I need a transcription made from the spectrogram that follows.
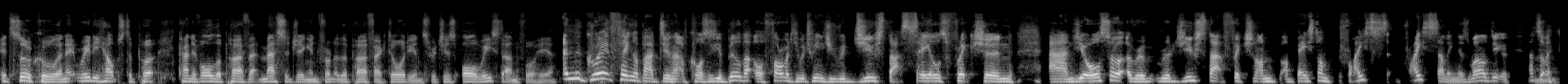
It's so cool, and it really helps to put kind of all the perfect messaging in front of the perfect audience, which is all we stand for here. And the great thing about doing that, of course, is you build that authority, which means you reduce that sales friction, and you also uh, re- reduce that friction on based on price price selling as well. Do you? That sort of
